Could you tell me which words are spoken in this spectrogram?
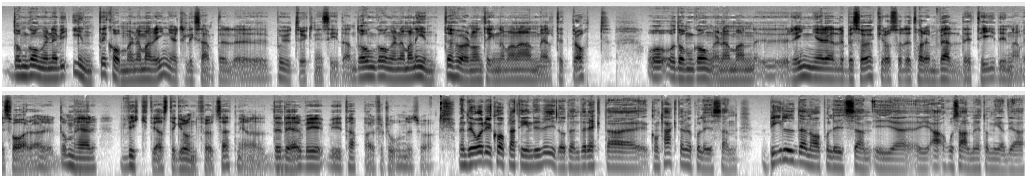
de gånger när vi inte kommer när man ringer till exempel eh, på utryckningssidan. De gånger när man inte hör någonting när man har anmält ett brott. Och, och de gångerna man eh, ringer eller besöker oss och det tar en väldig tid innan vi svarar. De här viktigaste grundförutsättningarna. Det är där vi, vi tappar förtroende tror jag. Men är det ju kopplat till individ och den direkta kontakten med polisen. Bilden av polisen i, i, hos allmänhet och media.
